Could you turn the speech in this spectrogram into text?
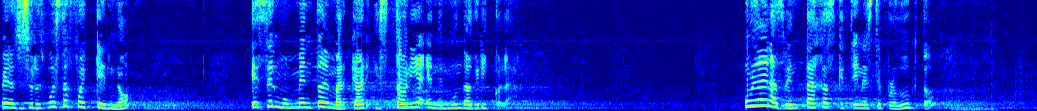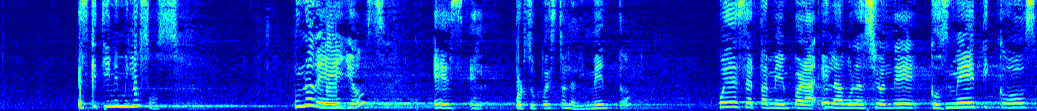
Pero si su respuesta fue que no, es el momento de marcar historia en el mundo agrícola. Una de las ventajas que tiene este producto es que tiene mil usos. Uno de ellos es, el, por supuesto, el alimento. Puede ser también para elaboración de cosméticos,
